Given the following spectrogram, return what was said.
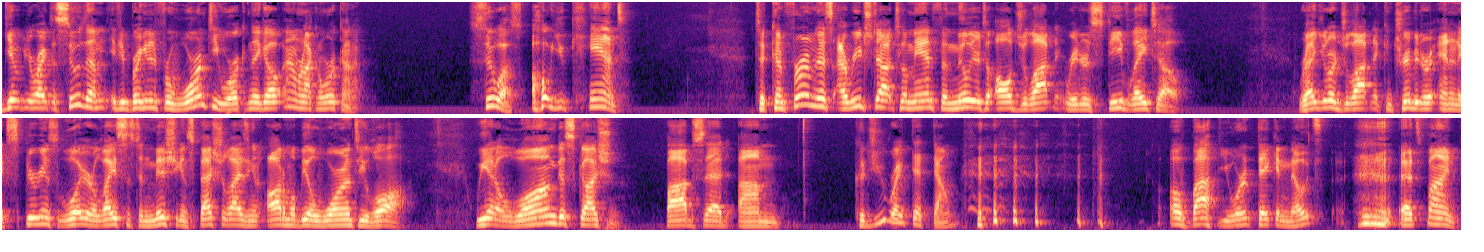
give up your right to sue them if you bring it in for warranty work and they go, eh, we're not going to work on it. Sue us. Oh, you can't. To confirm this, I reached out to a man familiar to all Jalopnik readers, Steve Lehto. Regular Jalopnik contributor and an experienced lawyer licensed in Michigan specializing in automobile warranty law. We had a long discussion. Bob said, um, Could you write that down? oh, Bob, you weren't taking notes? That's fine.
